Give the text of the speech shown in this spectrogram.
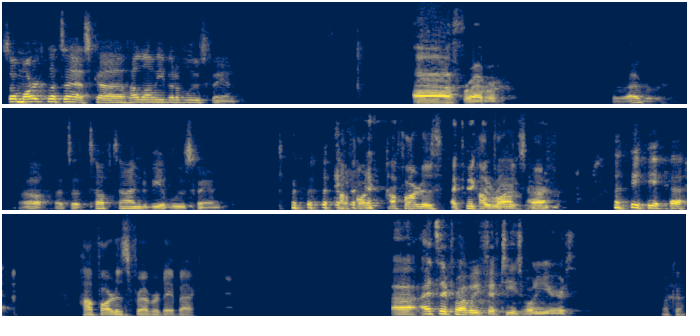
so, Mark, let's ask uh, how long have you been a Blues fan? Uh, forever. Forever. Oh, that's a tough time to be a Blues fan. How far? How far does? I picked how the far wrong does, uh, time. yeah. How far does forever date back? Uh, I'd say probably 15, 20 years. Okay.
